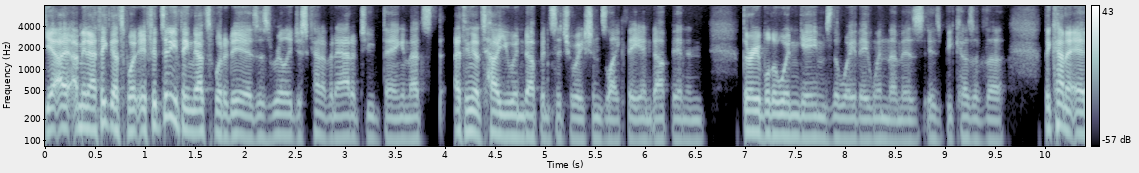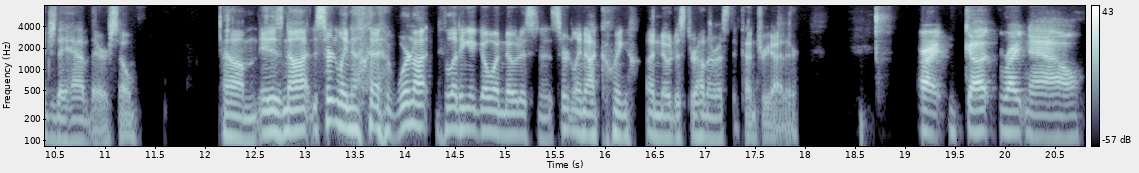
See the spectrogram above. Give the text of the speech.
yeah, I, I, mean, I think that's what if it's anything, that's what it is. Is really just kind of an attitude thing, and that's I think that's how you end up in situations like they end up in, and they're able to win games the way they win them is is because of the the kind of edge they have there. So um, it is not certainly not we're not letting it go unnoticed, and it's certainly not going unnoticed around the rest of the country either. All right, gut right now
